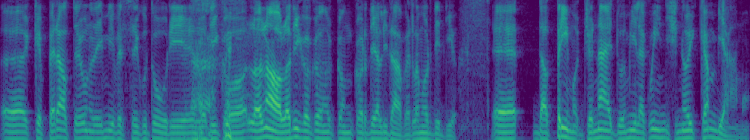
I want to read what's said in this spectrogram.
uh, che peraltro è uno dei miei persecutori, ah. lo, dico, lo, no, lo dico con, con, cordialità, per l'amor di Dio. Uh, dal primo gennaio 2015 noi cambiamo.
